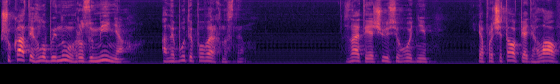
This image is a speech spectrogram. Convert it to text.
Шукати глибину розуміння, а не бути поверхносним. Знаєте, я чую сьогодні, я прочитав п'ять глав.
